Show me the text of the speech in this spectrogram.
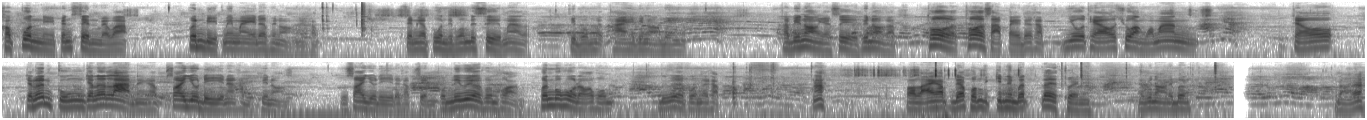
ข้าวปุ้นนี่เป็นเส้นแบบว่า เพิ่นบีบใหม่ๆเด้อพี่น้องนะครับเส้นกระปุ้นที่ผมไปซื้อมาที่ผมทายให้พี่น้องเบิ่งถ้าพี่น้องอยากซื้อพี่น้องกับโทรโทรศัพท์ไปเด้อครับอยู่แถวช่วงประมาณแถว เจริญกรุงเจริญลาดนี่ครับซอยยูดีนะครับพี่น้องอยู่ซอยยูดีนะครับเสียงผมรีวิวให้เพิ่นพร้อมเพิ่นบ่ฮู้หรอกว่าผมรีวิวให้เพิ่นนะครับนะต่อหลายครับเดี๋ยวผมจะกินในเบิดเลยถ้วยนี้ให้พี่น้องได้เบิ่งพี่น้องเด้อ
